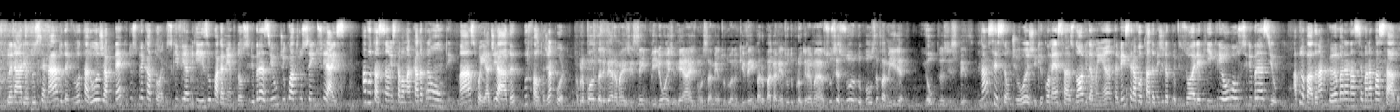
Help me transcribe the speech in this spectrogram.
O plenário do Senado deve votar hoje a PEC dos precatórios, que viabiliza o pagamento do Auxílio Brasil de 400 reais. A votação estava marcada para ontem, mas foi adiada por falta de acordo. A proposta libera mais de 100 bilhões de reais no orçamento do ano que vem para o pagamento do programa sucessor do Bolsa Família e outras despesas. Na sessão de hoje, que começa às nove da manhã, também será votada a medida provisória que criou o Auxílio Brasil, aprovada na Câmara na semana passada.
